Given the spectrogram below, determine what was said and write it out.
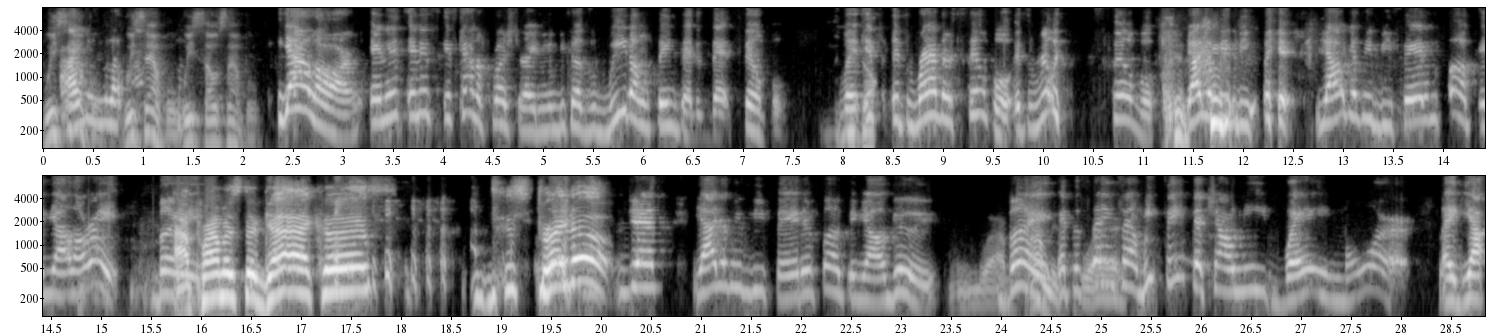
We simple. like- we simple. We so simple. y'all are, and it's and it's it's kind of frustrating because we don't think that it's that simple. But it's it's rather simple. It's really simple. Y'all just need to be fed. Y'all just need to be fed and fucked, and y'all all right. But I promise the guy, cuz. Straight up. just Y'all just need to be fed and fucked and y'all good. Well, But promise, at the boy. same time, we think that y'all need way more. Like y'all,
